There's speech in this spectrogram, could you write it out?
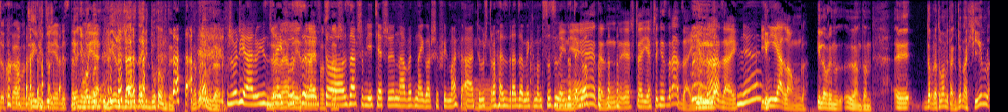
Duchowny David Ja nie mogłem uwierzyć, że to jest David Duchowny. Naprawdę. Julia Louis Julia Dreyfus Louis-Dreyfus to też. zawsze mnie cieszy, nawet w najgorszych filmach, a tu już trochę zdradzam, jaki mam stosunek Nie, do nie, tego. ten jeszcze, jeszcze nie zdradzaj, nie zdradzaj. Nie? I Nia Long. I Lauren London. E, dobra, to mamy tak, Jonah Hill e,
